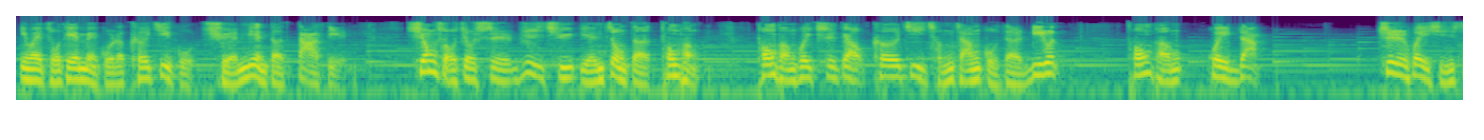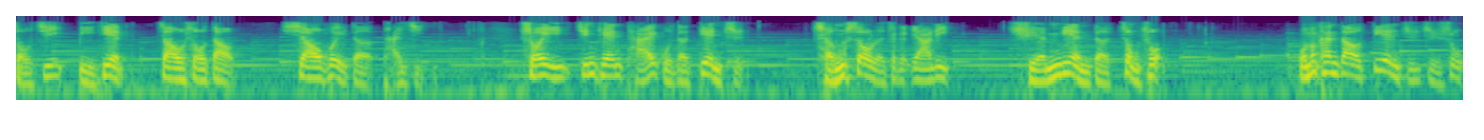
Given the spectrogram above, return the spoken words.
因为昨天美国的科技股全面的大跌，凶手就是日趋严重的通膨，通膨会吃掉科技成长股的利润，通膨会让智慧型手机、笔电遭受到消费的排挤。所以今天台股的电子承受了这个压力，全面的重挫。我们看到电子指数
